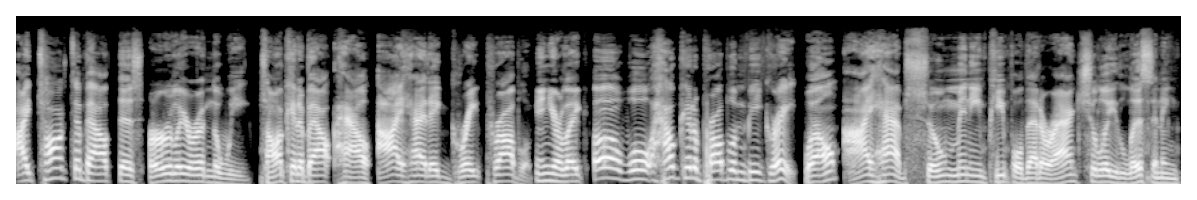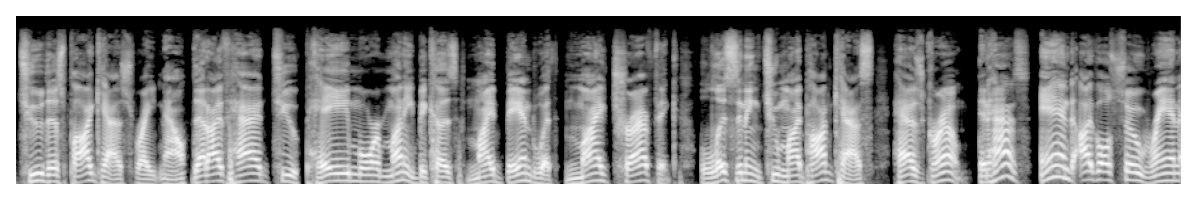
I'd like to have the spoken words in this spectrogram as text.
I talked about this earlier in the week, talking about how I had a great problem. And you're like, oh, well, how could a problem be great? Well, I have so many people that are actually listening to this podcast right now that I've had to pay more money because my bandwidth, my traffic listening to my podcast has grown. It has. And I've also ran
